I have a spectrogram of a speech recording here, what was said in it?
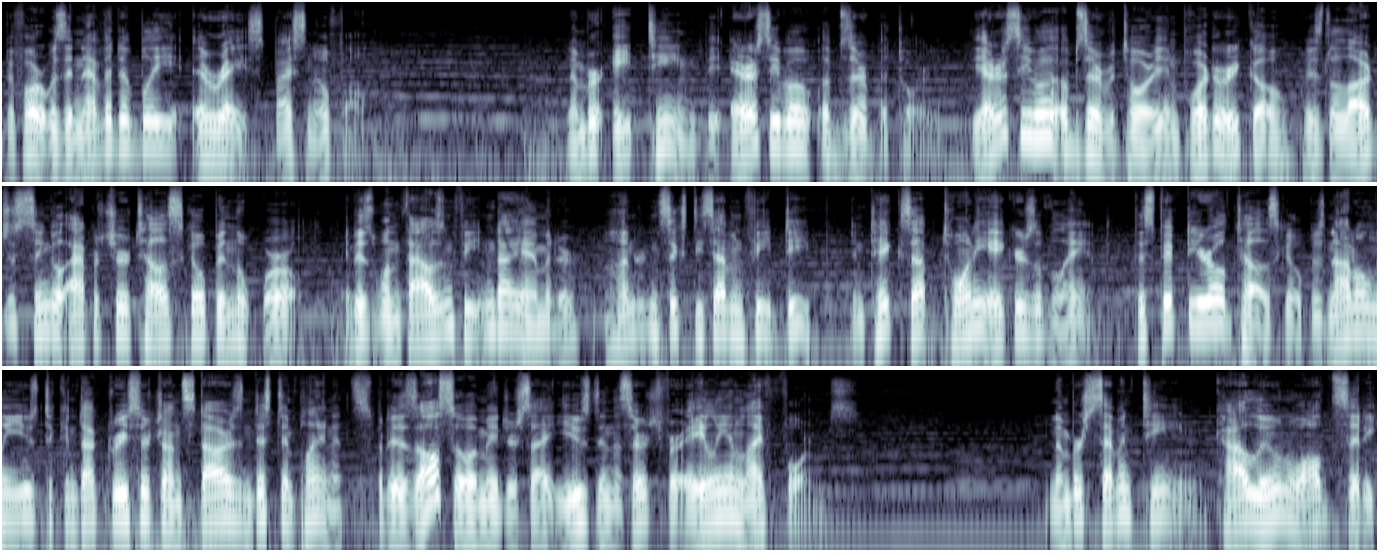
before it was inevitably erased by snowfall. Number 18, the Arecibo Observatory. The Arecibo Observatory in Puerto Rico is the largest single aperture telescope in the world. It is 1,000 feet in diameter, 167 feet deep, and takes up 20 acres of land. This 50 year old telescope is not only used to conduct research on stars and distant planets, but it is also a major site used in the search for alien life forms. Number 17, Kowloon Walled City.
